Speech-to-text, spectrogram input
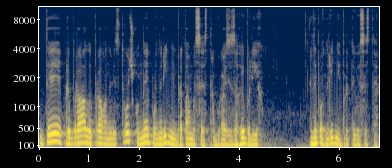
де прибрали право на відстрочку неповнорідним братам і сестрам у разі загибелі їх неповнорідних братів і сестер.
